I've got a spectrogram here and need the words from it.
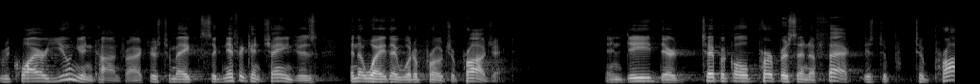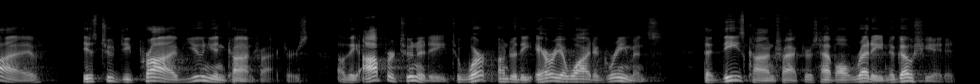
require union contractors to make significant changes in the way they would approach a project. Indeed, their typical purpose and effect is to deprive, is to deprive union contractors of the opportunity to work under the area-wide agreements that these contractors have already negotiated.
